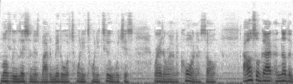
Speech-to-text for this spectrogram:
monthly listeners by the middle of 2022, which is right around the corner. So I also got another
